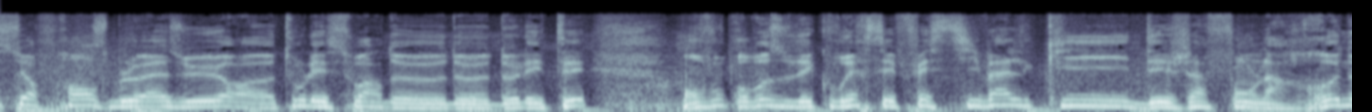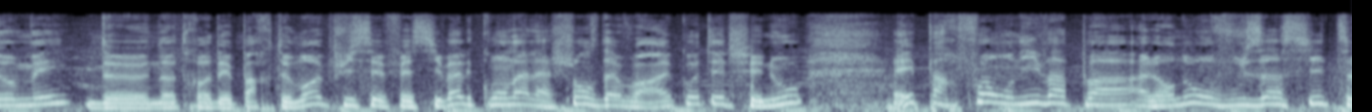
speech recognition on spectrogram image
Sur France Bleu Azur, euh, tous les soirs de l'été, on vous propose de découvrir ces festivals qui déjà font la renommée de notre département et puis ces festivals qu'on a la chance d'avoir à côté de chez nous et parfois on n'y va pas. Alors nous on vous incite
